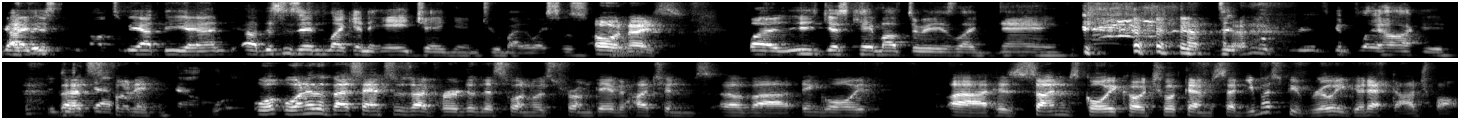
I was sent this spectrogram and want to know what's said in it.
guy think- just came up to me at the end. Uh, this is in like an AJ game too, by the way. So this is oh, pretty- nice. But he just came up to me. He's like, "Dang, didn't know Koreans can play hockey." That's funny. me on the talent. Well, one of the best answers I've heard to this one was from David Hutchins of uh, in goalie. Uh, his son's goalie coach looked at him and said, "You must be really good at dodgeball."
